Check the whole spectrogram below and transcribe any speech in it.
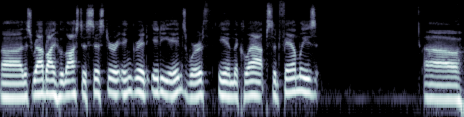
Uh, this rabbi who lost his sister Ingrid Itty Ainsworth in the collapse said families. Uh,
